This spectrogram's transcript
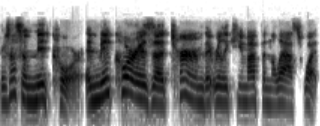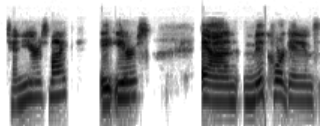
there's also mid-core and mid-core is a term that really came up in the last what 10 years mike 8 years and mid-core games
